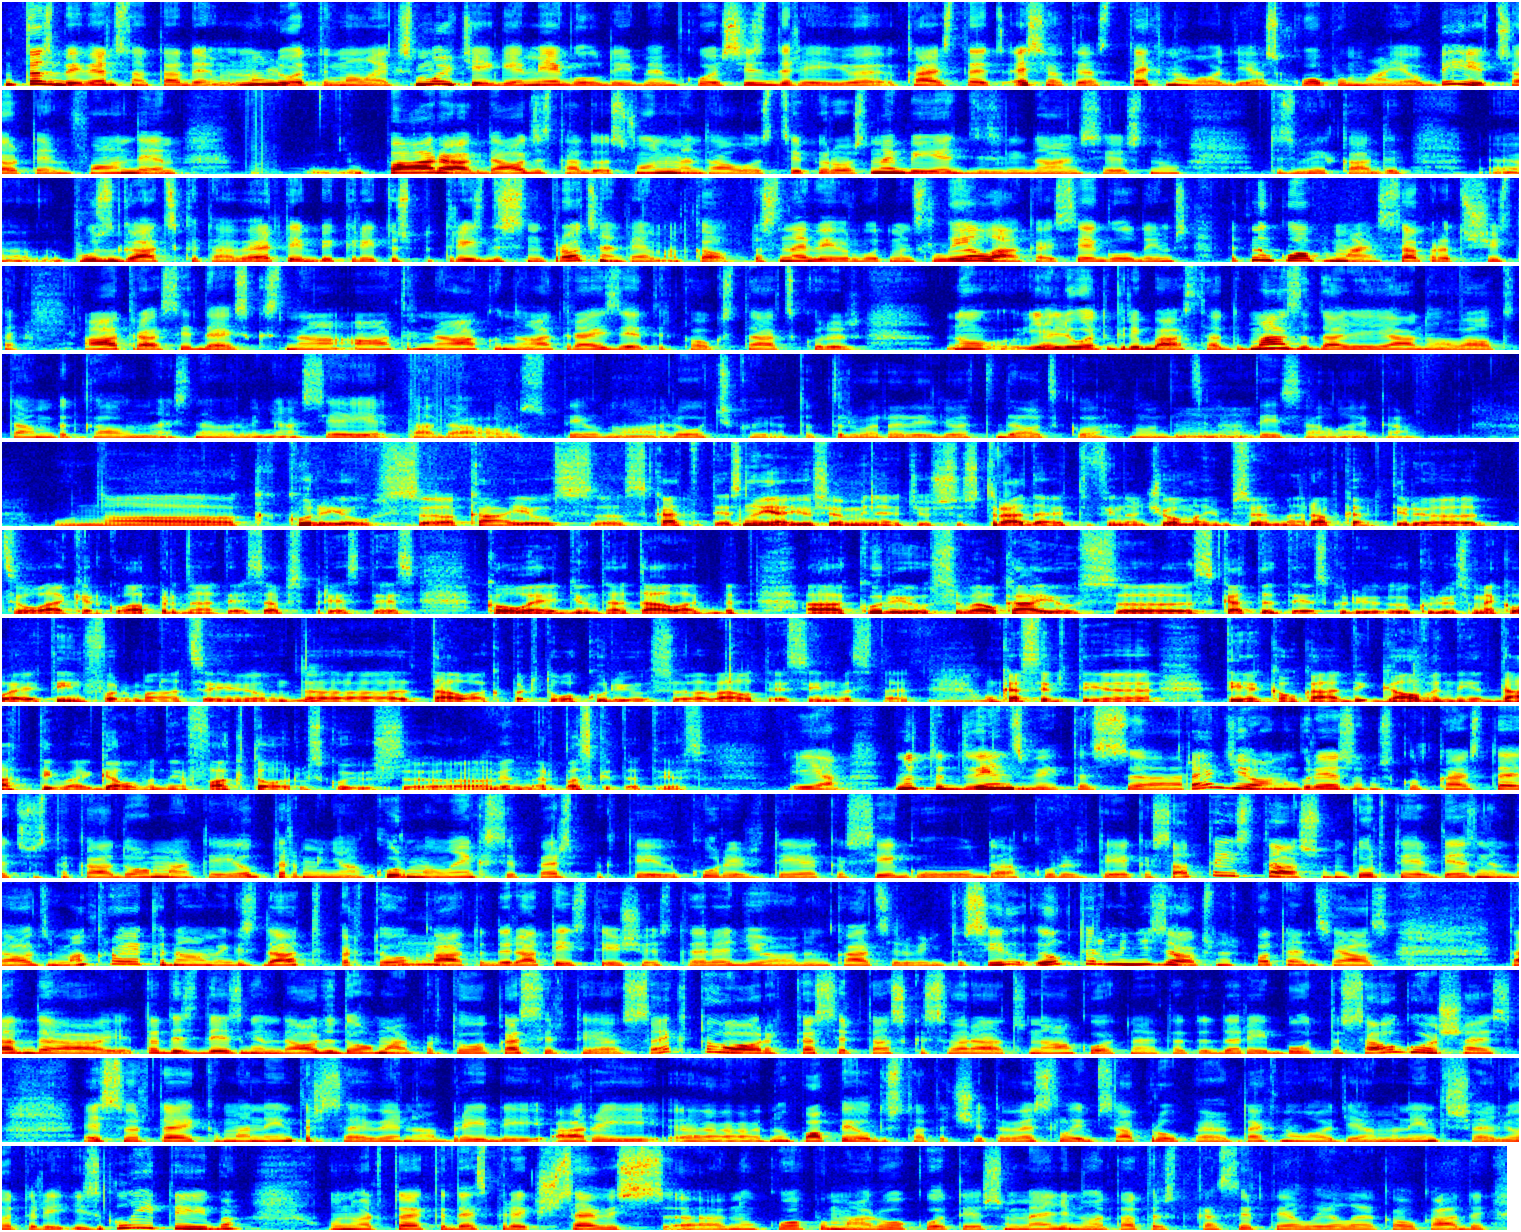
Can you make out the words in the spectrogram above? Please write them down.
Nu, tas bija viens no tādiem nu, ļoti liekas, muļķīgiem ieguldījumiem, ko es izdarīju. Jo, kā jau teicu, es jau tajās tehnoloģijās kopumā jau biju caur tiem fondiem. Pārāk daudzas tādos fundamentālos ciparos nebija iedziļinājusies. Nu, tas bija kādi uh, pusgads, kad tā vērtība bija kritusi par 30%. Atkal, tas nebija varbūt mans lielākais ieguldījums, bet nu, kopumā es sapratu, šīs ātrās idejas, kas nā, ātri nāk un ātri aiziet, ir kaut kas tāds, kur ir. Nu, ja ļoti gribās tādu mazu daļu jānovelta tam, bet galvenais nevar viņās ieiet tādā uz pilno rūčku, jo tur var arī ļoti daudz ko nodedzināt mm. īsā laikā. Un, uh, kur jūs, kā jūs skatāties? Nu, jā, jūs jau minējāt, jūs strādājat finanšu jomā, jums vienmēr apkārt ir uh, cilvēki, ar ko aprunāties, apspriesties, kolēģi un tā tālāk. Bet uh, kur jūs vēl, kā jūs uh, skatāties, kur, kur jūs meklējat informāciju un tā, tālāk par to, kur jūs uh, vēlaties investēt? Un kas ir tie, tie kaut kādi galvenie dati vai galvenie faktori, uz ko jūs uh, vienmēr paskatāties? Jā, nu tad viens bija tas uh, reģionu griezums, kur, kā es teicu, domāju, tie ilgtermiņā, kur man liekas, ir perspektīva, kur ir tie, kas iegulda, kur ir tie, kas attīstās. Tur ir diezgan daudz makroekonomikas dati par to, mm. kā ir attīstījušies tie reģioni un kāds ir viņu ilgtermiņa izaugsmes potenciāls. Uh, tad, tad es diezgan daudz domāju par to, kas ir tie sektori, kas ir tas, kas varētu nākotnē arī būt tas augošais. Es varu teikt, ka man interesē vienā brīdī arī nu, papildus šī veselības aprūpē un tehnoloģijām. Man interesē ļoti arī izglītība. Un varu teikt, ka es priekš sevis nu, kopumā rokoties un mēģinot atrast, kas ir tie lielie kaut kādi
